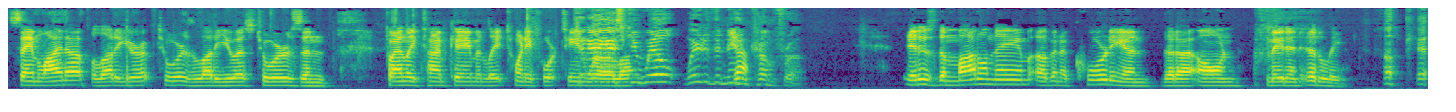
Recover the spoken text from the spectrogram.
Same lineup, a lot of Europe tours, a lot of U.S. tours, and finally time came in late 2014 Can where I ask lot- you, Will, where did the name Yeah. come from? It is the model name of an accordion that I own, made in Italy. Okay.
